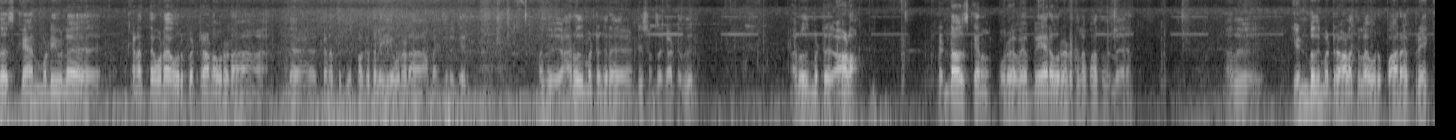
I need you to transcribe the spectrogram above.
இந்த ஸ்கேன் முடிவில் கிணத்தை விட ஒரு பெட்டரான ஒரு இடம் இந்த கிணத்துக்கு பக்கத்துலேயே ஒரு இடம் அமைஞ்சிருக்கு. அது அறுபது மீட்டருங்கிற டிஸ்டன்ஸை காட்டுது. அறுபது மீட்டர் ஆழம். ரெண்டாவது ஸ்கேன் ஒரு வே- ஒரு இடத்துல பார்த்ததில் அது எண்பது மீட்டர் ஆழத்தில் ஒரு பாறை பிரேக்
